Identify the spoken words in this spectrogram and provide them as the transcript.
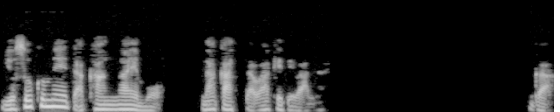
予測めいた考えもなかったわけではない。が、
